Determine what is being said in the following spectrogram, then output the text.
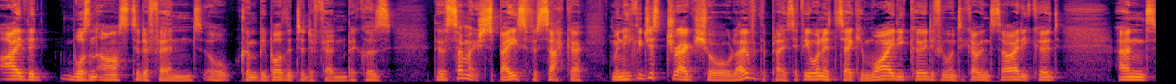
either wasn't asked to defend or couldn't be bothered to defend because there was so much space for Saka. I mean, he could just drag Shaw all over the place. If he wanted to take him wide, he could. If he wanted to go inside, he could. And,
